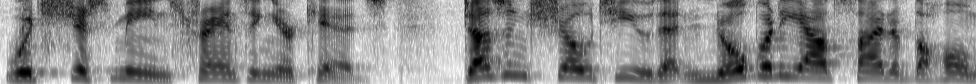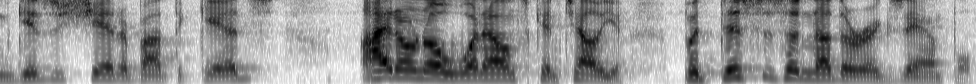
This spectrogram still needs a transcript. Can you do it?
which just means transing your kids, doesn't show to you that nobody outside of the home gives a shit about the kids, I don't know what else can tell you, but this is another example.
